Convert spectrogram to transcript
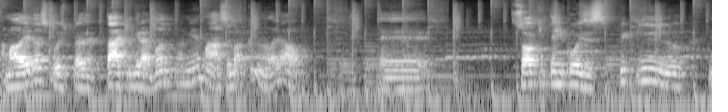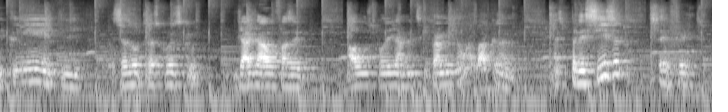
A maioria das coisas, por exemplo, tá aqui gravando, pra mim é massa, é bacana, legal. É, Só que tem coisas pepino, de cliente, essas outras coisas que eu já já vou fazer alguns planejamentos que pra mim não é bacana. Mas precisa Ser feito.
